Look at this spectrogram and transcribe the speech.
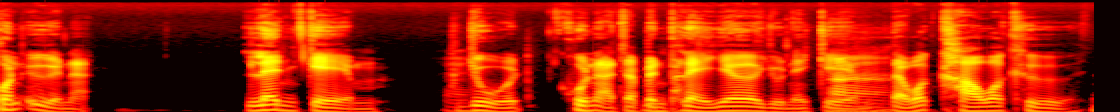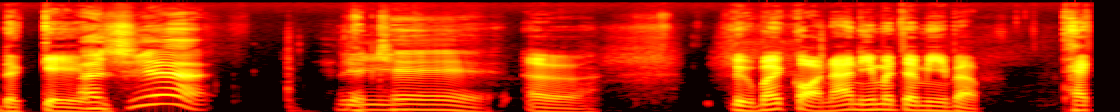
คนอื่นอะเล่นเกมอ่าอยู่คุณอาจจะเป็น player อยู่ในเกมอ่าแต่ว่าเขาอะคือ the game ไอ้เชี่ยเด็ดแค่เออ หรือไม่ก่อนหน้านี้มันจะมีแบบแท็ก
